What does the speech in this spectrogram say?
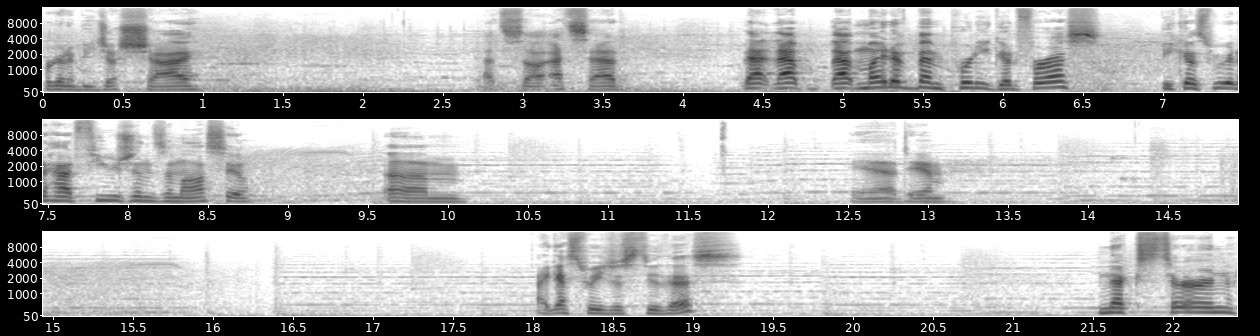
we're gonna be just shy. That's uh, that's sad. That that that might have been pretty good for us because we would have had Fusion Zamasu. Um. Yeah, damn. I guess we just do this. Next turn,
